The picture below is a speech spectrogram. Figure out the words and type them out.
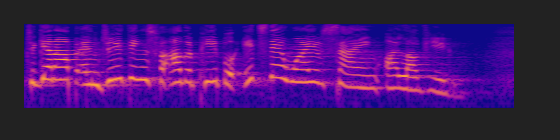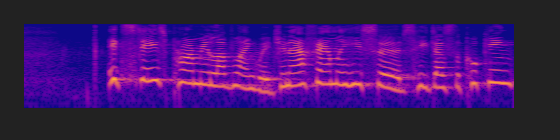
to get up and do things for other people. It's their way of saying, I love you. It's Steve's primary love language. In our family, he serves, he does the cooking,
